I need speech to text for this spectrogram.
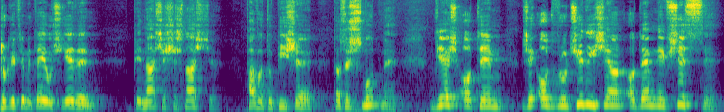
2 Tymoteusz 1, 15-16. Paweł tu pisze, to coś smutne. Wiesz o tym, że odwrócili się ode mnie wszyscy,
